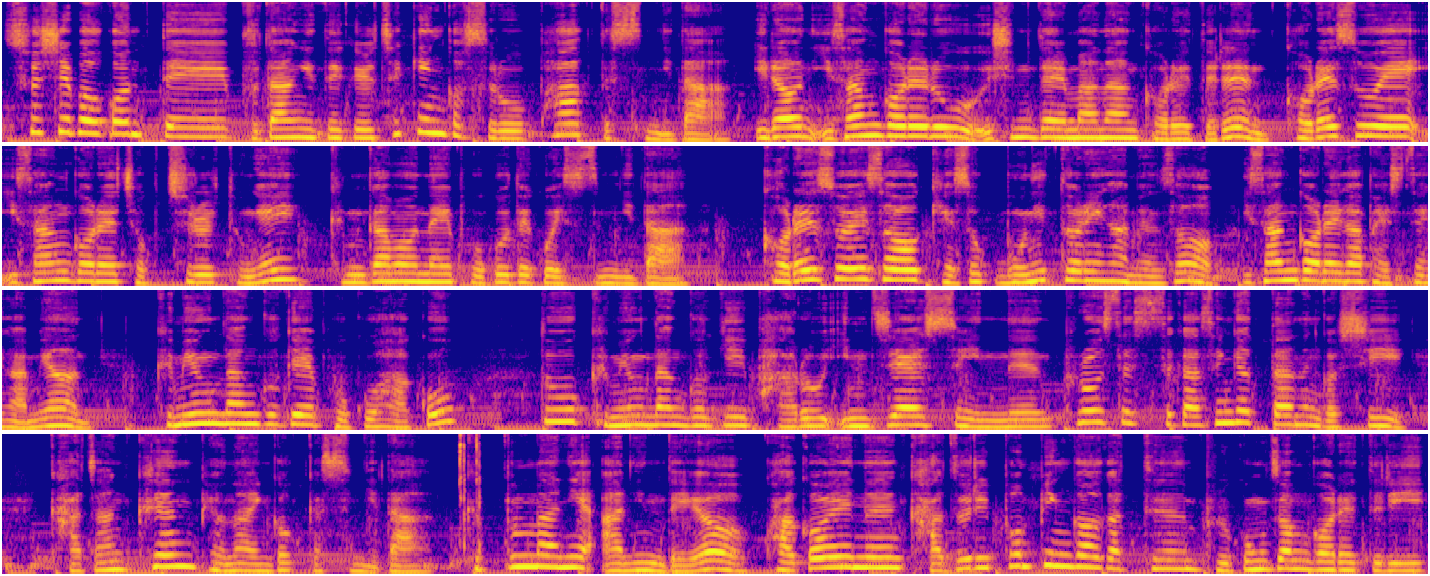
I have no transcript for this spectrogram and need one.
수십억 원대의 부당이득을 챙긴 것으로 파악됐습니다. 이런 이상거래로 의심될 만한 거래들은 거래소의 이상거래 적출을 통해 금감원에 보고되고 있습니다. 거래소에서 계속 모니터링 하면서 이상거래가 발생하면 금융당국에 보고하고 또 금융당국이 바로 인지할 수 있는 프로세스가 생겼다는 것이 가장 큰 변화인 것 같습니다. 그뿐만이 아닌데요. 과거에는 가두리 펌핑과 같은 불공정 거래들이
